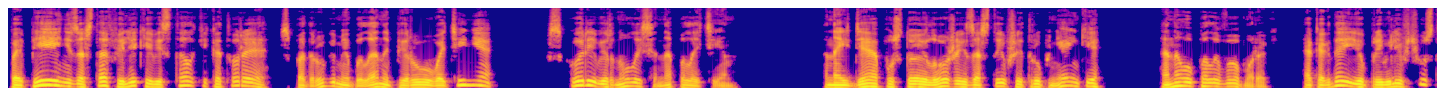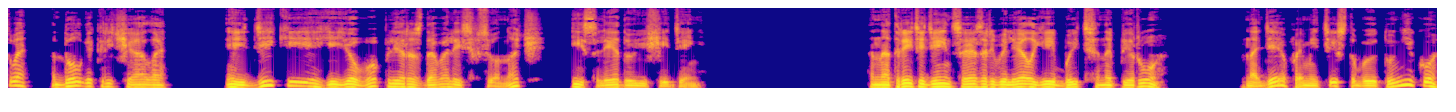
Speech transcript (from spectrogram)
Попея, не застав великой висталки, которая с подругами была на перу в Атине, вскоре вернулась на палатин. Найдя пустое ложе и застывший труп няньки, она упала в обморок, а когда ее привели в чувство, долго кричала, и дикие ее вопли раздавались всю ночь и следующий день. На третий день Цезарь велел ей быть на перу. Надев аметистовую тунику,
